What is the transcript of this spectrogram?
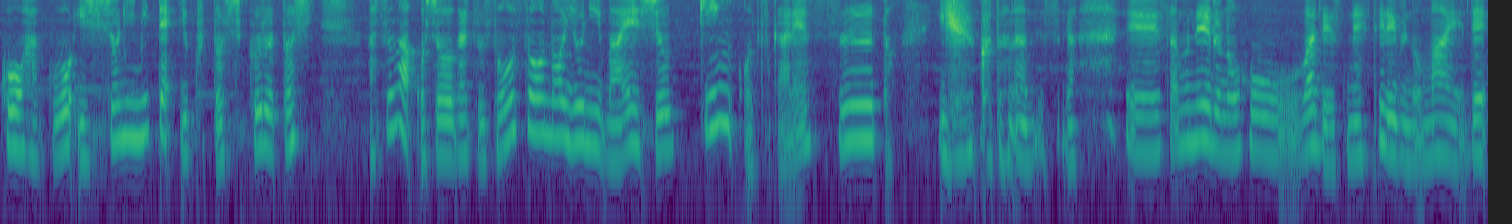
紅白を一緒に見てゆく年来る年。明日はお正月早々のユニバへ出勤お疲れっすということなんですが、えー、サムネイルの方はですねテレビの前で、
